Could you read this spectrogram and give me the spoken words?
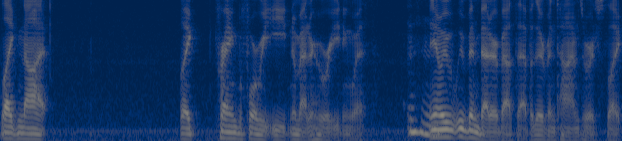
like not like praying before we eat no matter who we're eating with mhm. you know we've, we've been better about that but there have been times where it's just like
